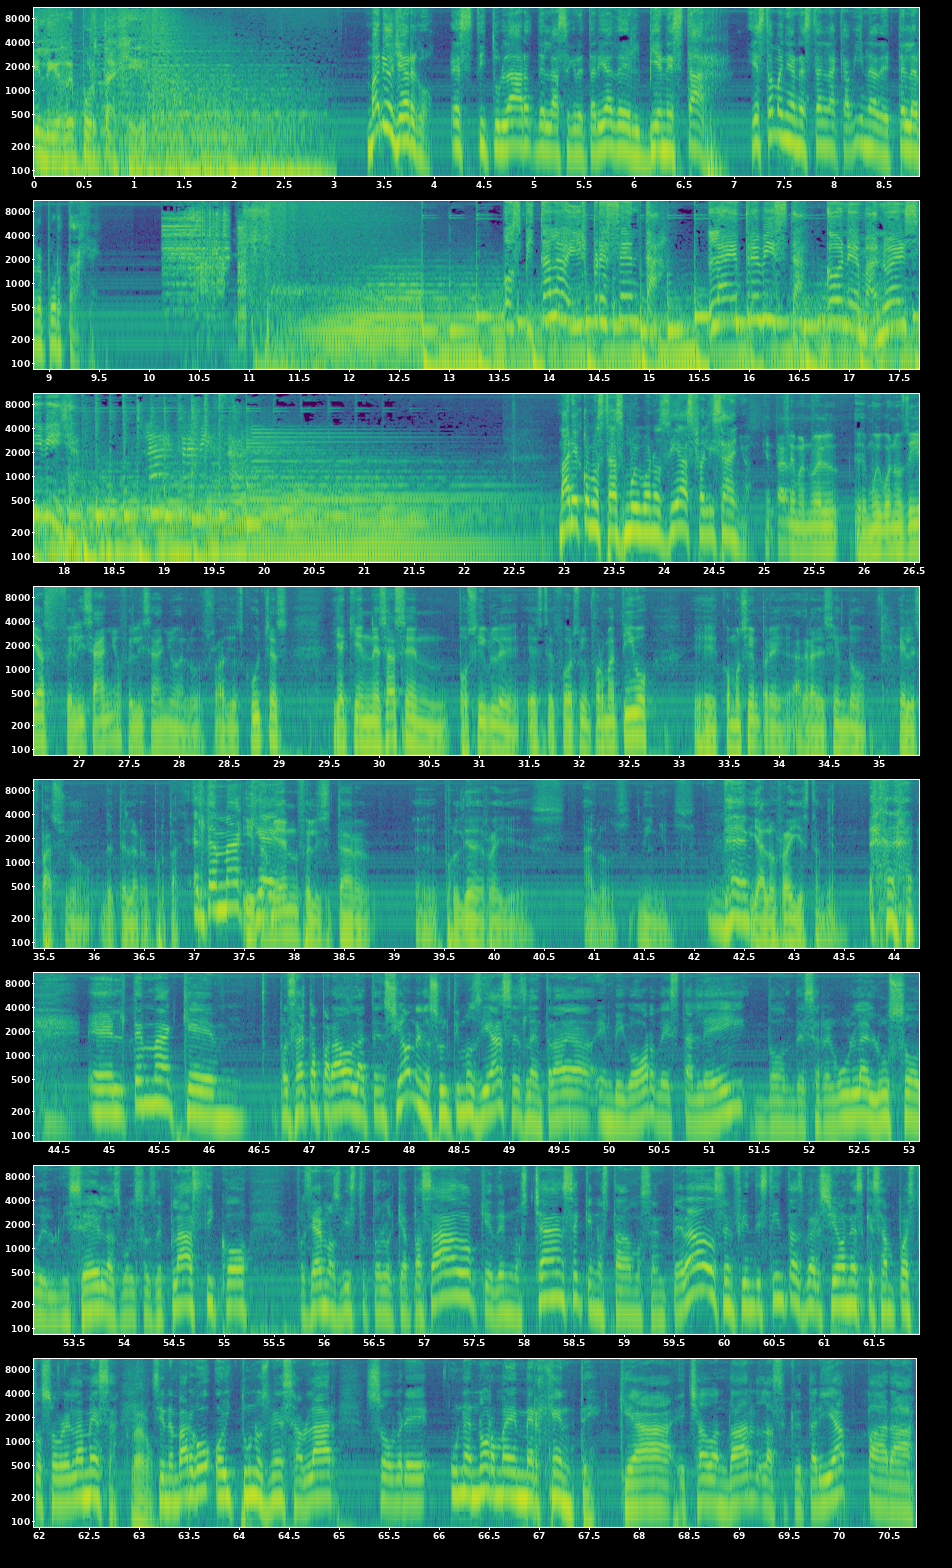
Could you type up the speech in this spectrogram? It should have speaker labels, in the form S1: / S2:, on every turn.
S1: Telereportaje.
S2: Mario Yergo es titular de la Secretaría del Bienestar y esta mañana está en la cabina de telereportaje.
S3: Hospital AIR presenta la entrevista con Emanuel Civilla.
S2: Mario, ¿cómo estás? Muy buenos días, feliz año.
S4: ¿Qué tal, Emanuel? Eh, muy buenos días, feliz año, feliz año a los radioescuchas y a quienes hacen posible este esfuerzo informativo. Eh, como siempre, agradeciendo el espacio de telereportaje.
S2: El tema
S4: y
S2: que...
S4: también felicitar eh, por el Día de Reyes a los niños
S2: Bien.
S4: y a los reyes también.
S2: El tema que pues ha acaparado la atención en los últimos días es la entrada en vigor de esta ley donde se regula el uso del unicel, las bolsas de plástico. Pues ya hemos visto todo lo que ha pasado, que dennos chance, que no estábamos enterados, en fin, distintas versiones que se han puesto sobre la mesa.
S4: Claro.
S2: Sin embargo, hoy tú nos vienes a hablar sobre una norma emergente que ha echado a andar la Secretaría para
